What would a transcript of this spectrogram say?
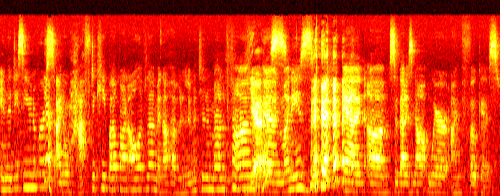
in the DC universe. Yeah. I don't have to keep up on all of them, and I'll have a limited amount of time Yes. and monies, and um, so that is not where I'm focused.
